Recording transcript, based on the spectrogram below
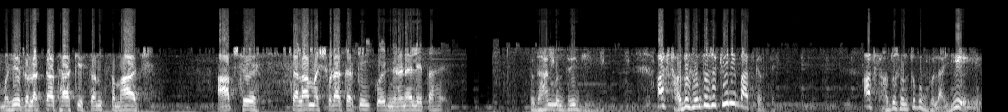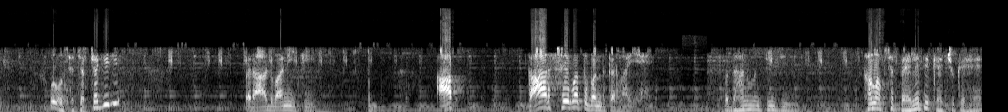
मुझे तो लगता था कि संत समाज आपसे सलाह मशवरा करके ही कोई निर्णय लेता है प्रधानमंत्री जी आप साधु संतों से क्यों नहीं बात करते आप साधु संतों को बुलाइए और उनसे चर्चा कीजिए पर आडवाणी जी आप कार सेवा तो बंद करवाइए प्रधानमंत्री जी हम आपसे पहले भी कह चुके हैं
